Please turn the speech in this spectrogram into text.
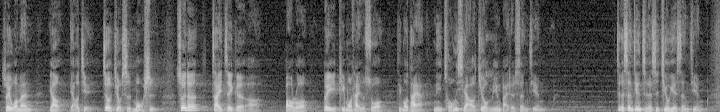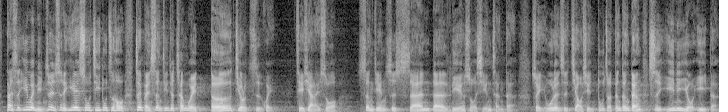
所以我们要了解，这就是末世。所以呢，在这个啊，保罗对于提摩太就说：“提摩太啊，你从小就明白了圣经。”这个圣经指的是旧约圣经，但是因为你认识了耶稣基督之后，这本圣经就成为得救的智慧。接下来说，圣经是神的灵所形成的，所以无论是教训、读者等等等，是与你有益的。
